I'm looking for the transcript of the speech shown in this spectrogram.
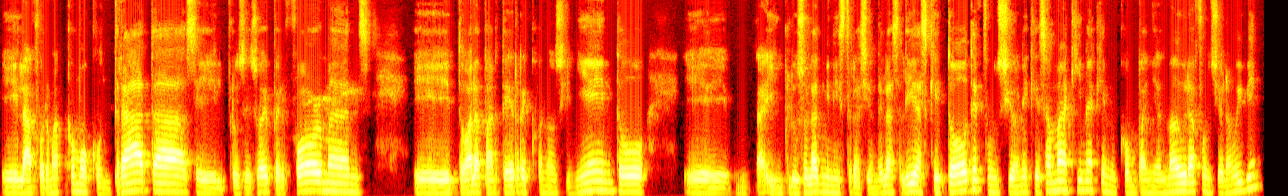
eh, la forma como contratas, el proceso de performance, eh, toda la parte de reconocimiento, eh, incluso la administración de las salidas, que todo te funcione, que esa máquina que en compañías maduras funciona muy bien,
